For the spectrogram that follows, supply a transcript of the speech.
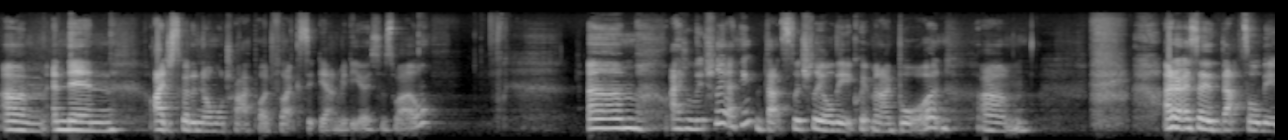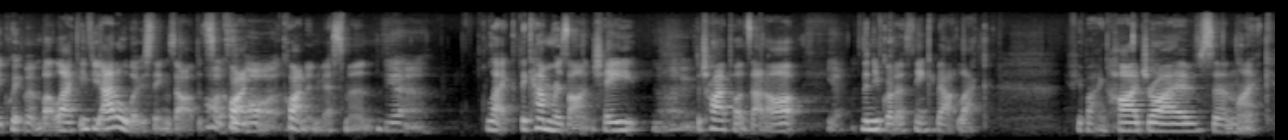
Um, and then I just got a normal tripod for like sit down videos as well. Um, I literally, I think that's literally all the equipment I bought. Um, I don't I say that's all the equipment, but like if you add all those things up, it's, Oh, it's quite quite an investment. Yeah. Like the cameras aren't cheap, No. the tripods add up. Yeah. Then you've got to think about like if you're buying hard drives and like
